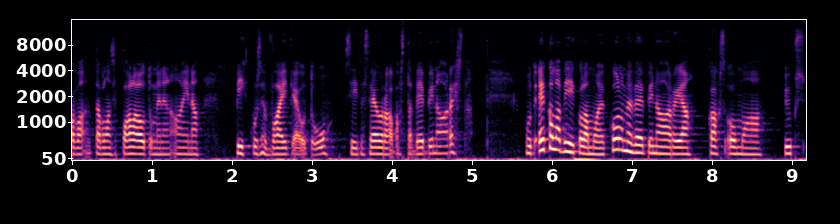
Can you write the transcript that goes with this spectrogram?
tav- tavallaan se palautuminen aina pikkusen vaikeutuu siitä seuraavasta webinaarista. Mutta ekalla viikolla mulla oli kolme webinaaria, kaksi omaa, yksi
